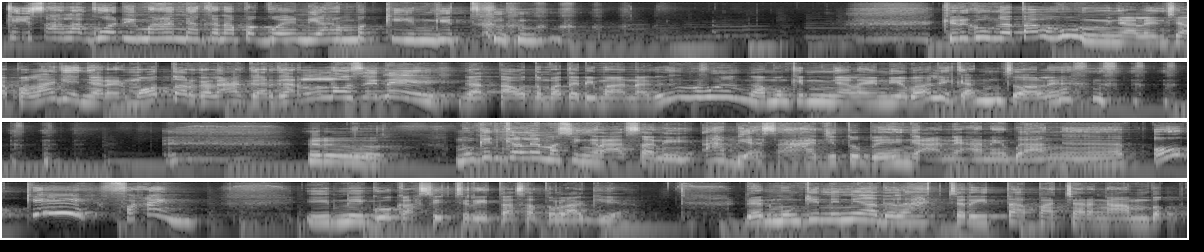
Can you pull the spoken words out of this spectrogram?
Kayak salah gua di mana? Kenapa gua yang diambekin gitu. Kira gue nggak tahu nyalain siapa lagi nyalain motor kali agar ah, gara lo sini nggak tahu tempatnya di mana gitu nggak mungkin nyalain dia balik kan soalnya aduh mungkin kalian masih ngerasa nih ah biasa aja tuh be nggak aneh-aneh banget oke okay, fine ini gue kasih cerita satu lagi ya. Dan mungkin ini adalah cerita pacar ngambek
